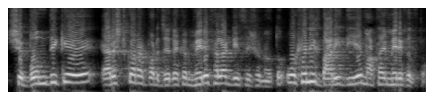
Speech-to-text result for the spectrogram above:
সে বন্দিকে অ্যারেস্ট করার পর যেটাকে মেরে ফেলার ডিসিশন হতো ওখানে বাড়ি দিয়ে মাথায় মেরে ফেলতো।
